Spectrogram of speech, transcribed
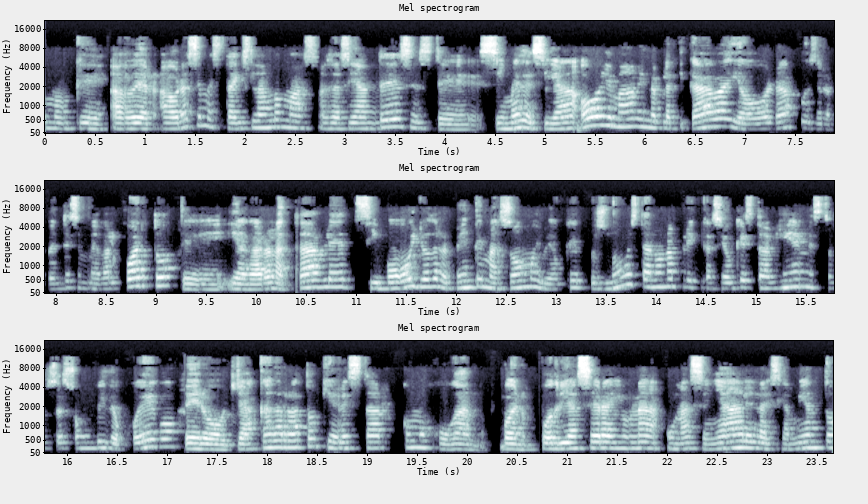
como que, a ver, ahora se me está aislando más. O sea, si antes, este, sí me decía, oye, mami, me platicaba y ahora, pues de repente se me va al cuarto y agarra la tablet. Si voy, yo de repente me asomo y veo que, pues no, está en una aplicación que está bien, esto es un videojuego, pero ya cada rato quiere estar como jugando. Bueno, podría ser ahí una, una señal, el aislamiento,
